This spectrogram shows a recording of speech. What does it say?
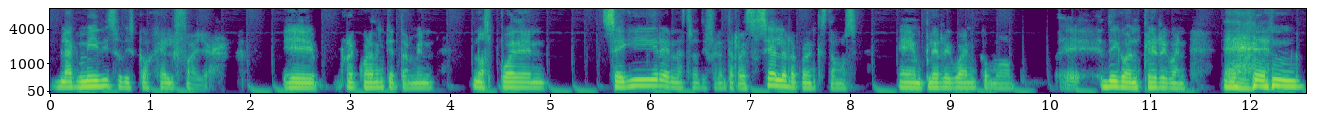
Black Midi su disco Hellfire. Eh, recuerden que también nos pueden seguir en nuestras diferentes redes sociales. Recuerden que estamos en Play Rewind como eh, digo en Play Rewind, en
